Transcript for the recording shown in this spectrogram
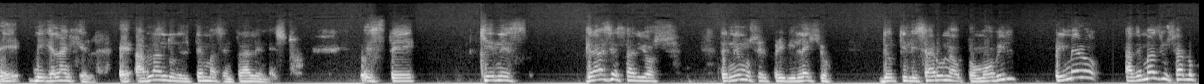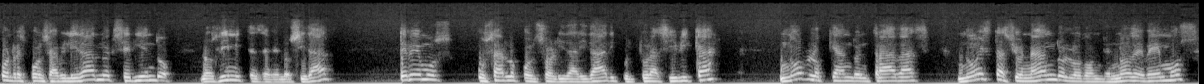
eh, Miguel Ángel, eh, hablando del tema central en esto, este, quienes, gracias a Dios, tenemos el privilegio de utilizar un automóvil, primero, además de usarlo con responsabilidad, no excediendo los límites de velocidad, debemos usarlo con solidaridad y cultura cívica, no bloqueando entradas, no estacionándolo donde no debemos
